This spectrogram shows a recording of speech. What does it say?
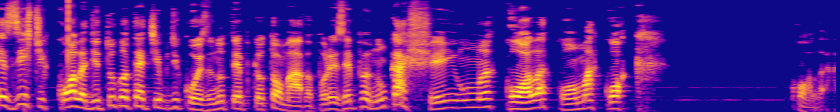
Existe cola de tudo quanto é tipo de coisa. No tempo que eu tomava, por exemplo, eu nunca achei uma cola como a Coca. Cola.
